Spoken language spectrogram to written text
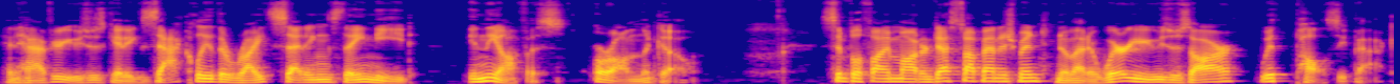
and have your users get exactly the right settings they need in the office or on the go. Simplify modern desktop management no matter where your users are with PolicyPak.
